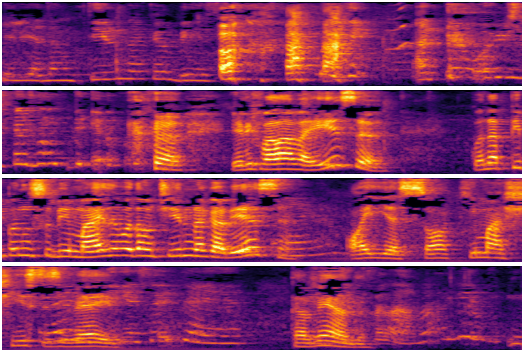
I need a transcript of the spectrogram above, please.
ele ia dar um tiro na cabeça. Até hoje não deu. Ele falava isso? Quando a pipa não subir mais, eu vou dar um tiro na cabeça? É. Olha só, que machista esse velho. tinha essa ideia. Tá vendo? sempre falava, "Ai, eu-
